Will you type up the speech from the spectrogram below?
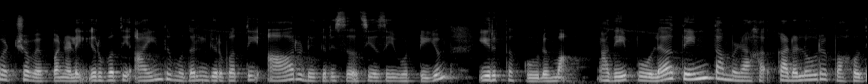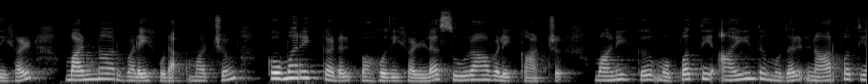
குறைந்தபட்ச வெப்பநிலை இருபத்தி ஐந்து முதல் இருபத்தி ஆறு டிகிரி செல்சியஸை ஒட்டியும் இருக்கக்கூடுமா? அதே போல தென் தமிழக கடலோர பகுதிகள் மன்னார் வளைகுடா மற்றும் குமரிக்கடல் பகுதிகளில் சூறாவளி காற்று மணிக்கு முப்பத்தி ஐந்து முதல் நாற்பத்தி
